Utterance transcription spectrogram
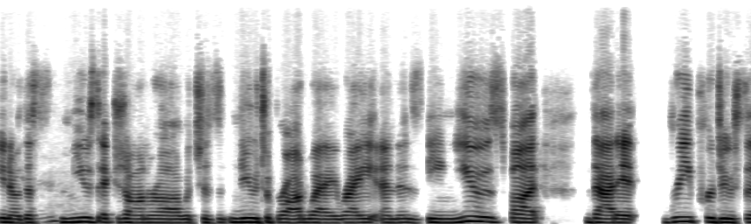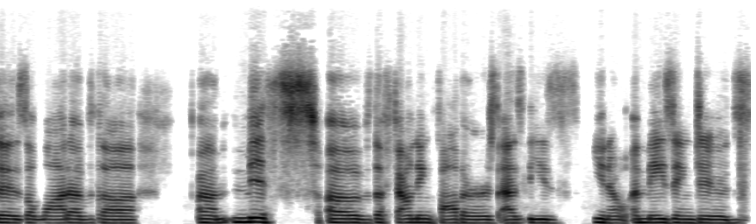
you know, this mm-hmm. music genre, which is new to Broadway, right? And is being used, but that it reproduces a lot of the um, myths of the founding fathers as these, you know, amazing dudes.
